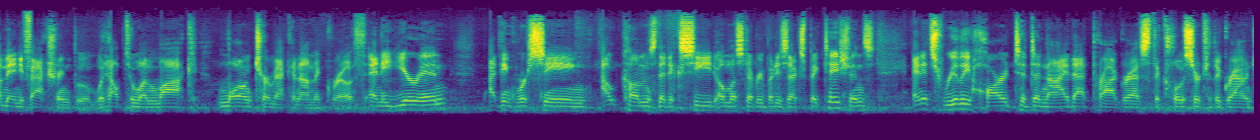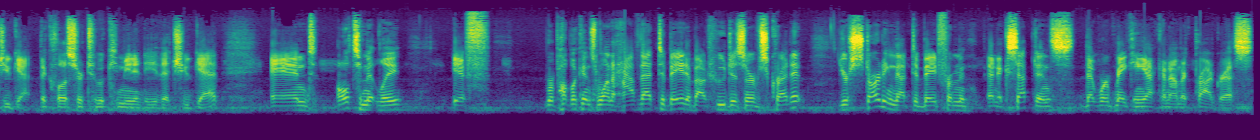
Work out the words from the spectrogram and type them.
a manufacturing boom, would help to unlock long term economic growth. And a year in, I think we're seeing outcomes that exceed almost everybody's expectations. And it's really hard to deny that progress the closer to the ground you get, the closer to a community that you get. And ultimately, if Republicans want to have that debate about who deserves credit, you're starting that debate from an acceptance that we're making economic progress.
